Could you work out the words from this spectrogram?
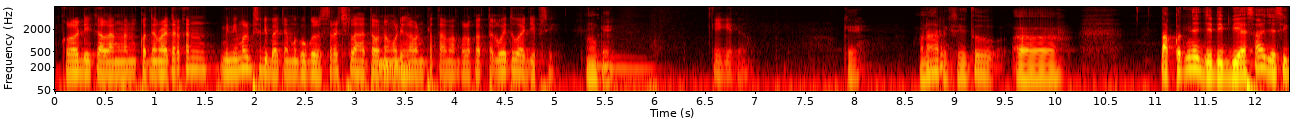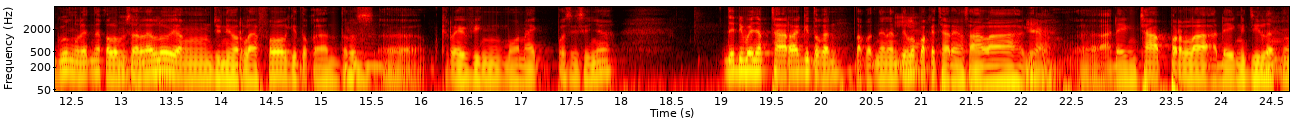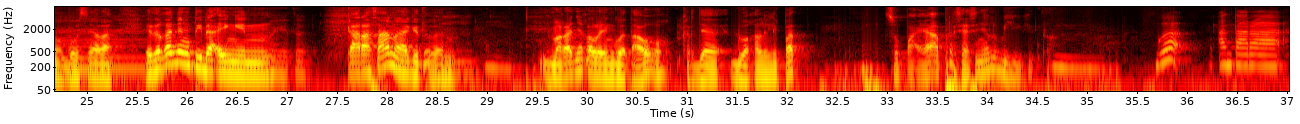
kalau di kalangan content writer kan minimal bisa dibaca sama Google Search lah atau nongol di halaman pertama. Kalau kata gue itu wajib sih. Oke. Kayak gitu. Oke. Menarik sih itu eh takutnya jadi biasa aja sih gue ngelihatnya kalau misalnya lo yang junior level gitu kan, terus eh, craving mau naik posisinya jadi banyak cara gitu kan. Takutnya nanti lo Iya. pakai cara yang salah gitu. Iya. Eh, ada yang caper lah, ada yang ngejilat sama bosnya lah. Itu kan yang tidak ingin Oh gitu. ke arah sana gitu kan. Makanya kalau yang gue tahu oh kerja dua kali lipat supaya apresiasinya lebih gitu. Gue antara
